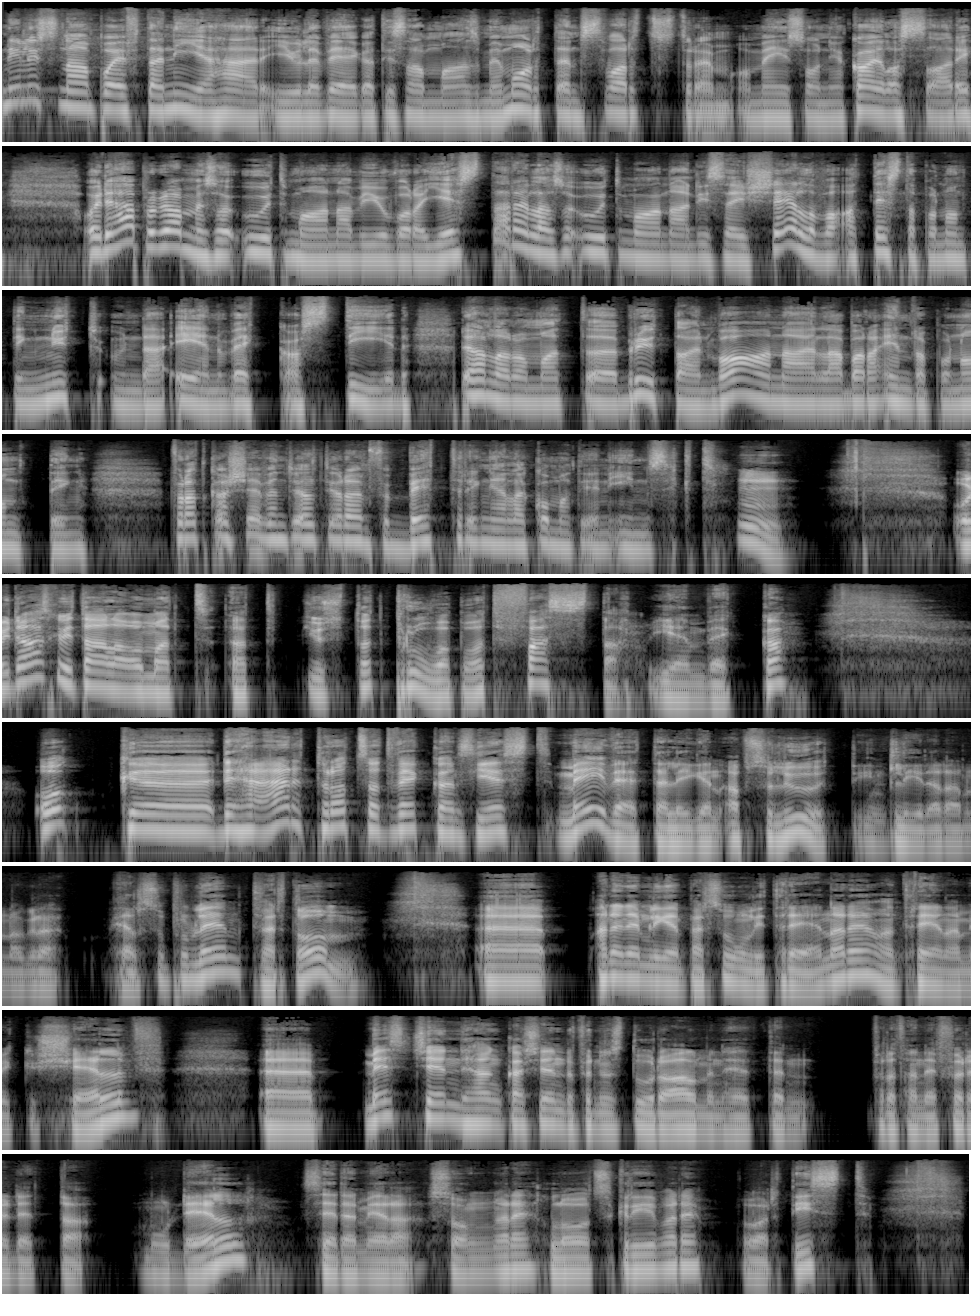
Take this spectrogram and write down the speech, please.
Ni lyssnar på Efter nio här i Yle Vega tillsammans med Morten Svartström och mig Sonja Kailasari. Och I det här programmet så utmanar vi ju våra gäster, eller så utmanar de sig själva att testa på någonting nytt under en veckas tid. Det handlar om att eh, bryta en vana eller bara ändra på någonting för att kanske eventuellt göra en förbättring eller komma till en insikt. Mm. Och idag ska vi tala om att, att just att prova på att fasta i en vecka. Och eh, det här trots att veckans gäst mig veterligen absolut inte lider av några hälsoproblem, tvärtom. Uh, han är nämligen personlig tränare och han tränar mycket själv. Uh, mest känd är han kanske ändå för den stora allmänheten för att han är före detta modell, sedermera sångare, låtskrivare och artist.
